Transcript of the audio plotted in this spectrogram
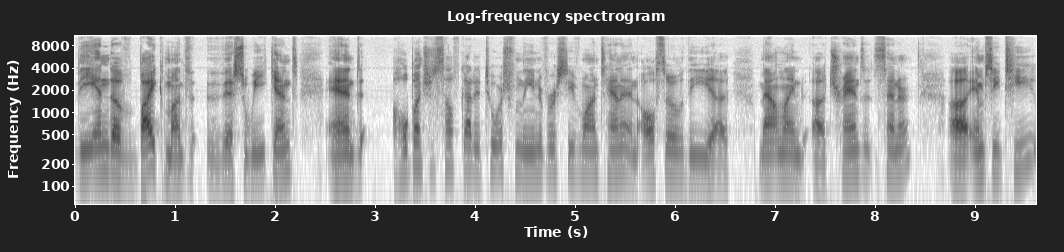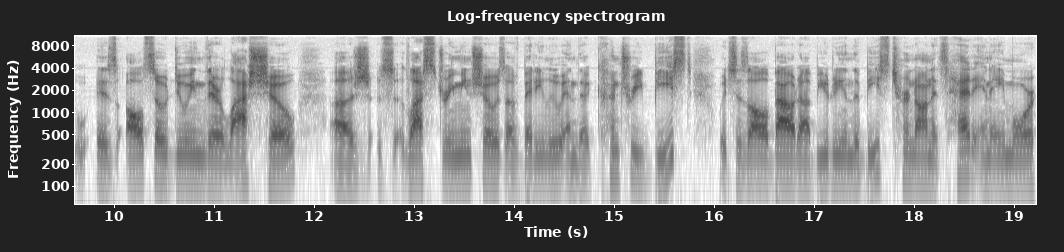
the end of Bike Month this weekend, and a whole bunch of self-guided tours from the University of Montana and also the uh, Mountain Line uh, Transit Center. Uh, MCT is also doing their last show, uh, last streaming shows of Betty Lou and the Country Beast, which is all about uh, Beauty and the Beast turned on its head in a more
